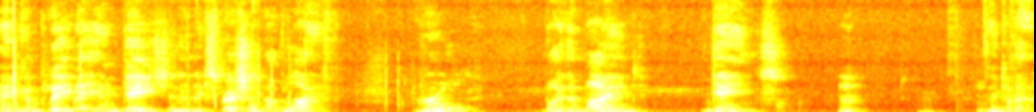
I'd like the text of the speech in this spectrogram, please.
and completely engaged in an expression of life, ruled by the mind games. Hmm. Think of that.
